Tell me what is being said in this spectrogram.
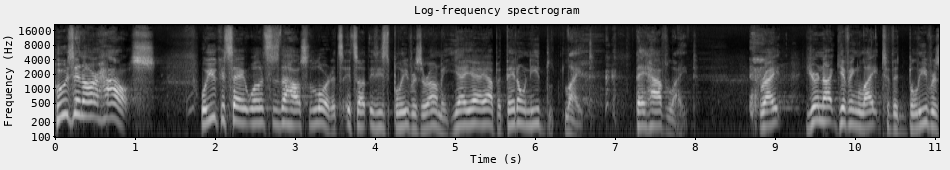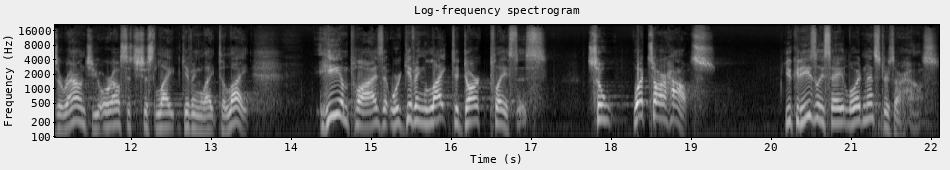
Who's in our house? Well, you could say, well, this is the house of the Lord. It's, it's uh, these believers around me. Yeah, yeah, yeah, but they don't need light. They have light, right? You're not giving light to the believers around you, or else it's just light giving light to light. He implies that we're giving light to dark places. So, what's our house? You could easily say Lloydminster's our house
